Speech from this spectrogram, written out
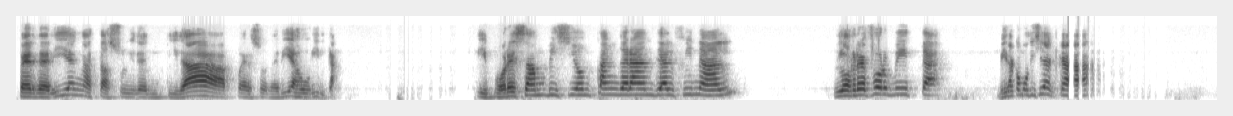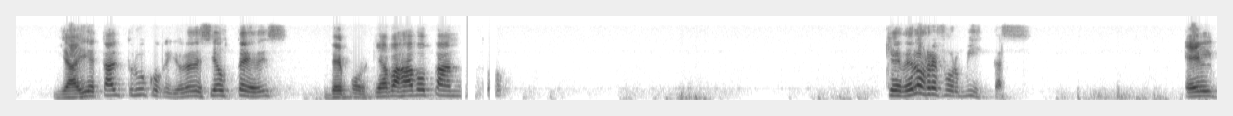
perderían hasta su identidad, personería jurídica. Y por esa ambición tan grande al final, los reformistas, mira como dice acá, y ahí está el truco que yo le decía a ustedes de por qué ha bajado tanto que de los reformistas, el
